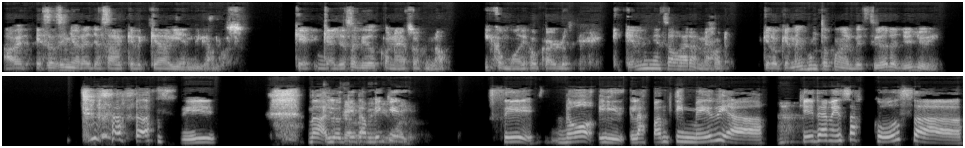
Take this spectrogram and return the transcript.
A ver, esa señora ya sabe que le queda bien, digamos. Que, que haya salido con eso, no. Y como dijo Carlos, que quemen esa vara mejor. Que lo quemen junto con el vestido de la Yuyuy. sí. No, lo que también que... Sí, no, y las panty media, ¿qué eran esas cosas?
